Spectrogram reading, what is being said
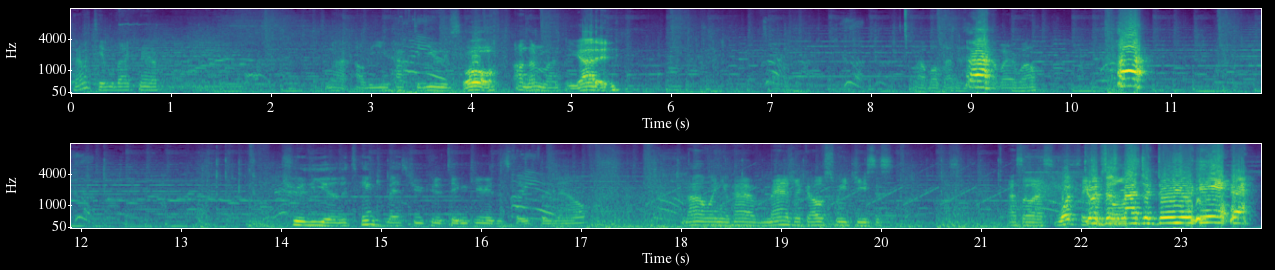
Can I have a table back now? If not, I'll be you have to use. Whoa, Oh, never mind. you got it. Wow, well, that didn't work out very well. Ha! Truly, uh, the Tank Master could have taken care of this fight by now. Not when you have magic. Oh, sweet Jesus. SOS. What Save your good does magic do you here?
